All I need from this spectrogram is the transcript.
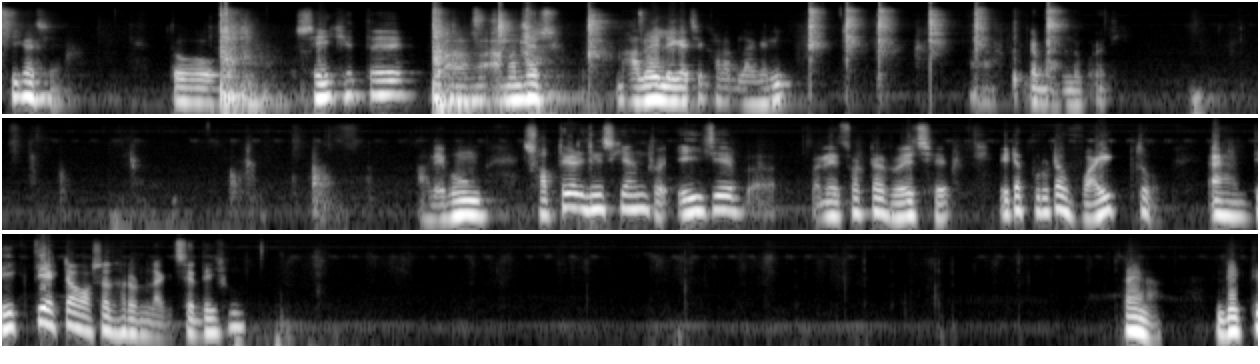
ঠিক আছে? তো সেই ক্ষেত্রে আমাদের ভালোই লেগেছে, খারাপ লাগেনি। এটা বন্ধ করে দিই। আর এবং সব থেকে জিনিস কি জানো তো, এই যে রেসর্টটা রয়েছে, এটা পুরোটা হোয়াইট তো দেখতে একটা অসাধারণ লাগছে, দেখুন। তাই না? দেখতে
